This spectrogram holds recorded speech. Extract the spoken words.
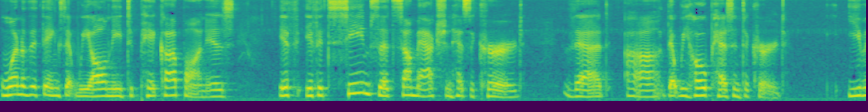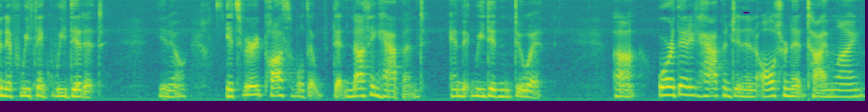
one of the things that we all need to pick up on is if if it seems that some action has occurred that uh, that we hope hasn't occurred, even if we think we did it. You know, it's very possible that, that nothing happened and that we didn't do it. Uh, or that it happened in an alternate timeline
